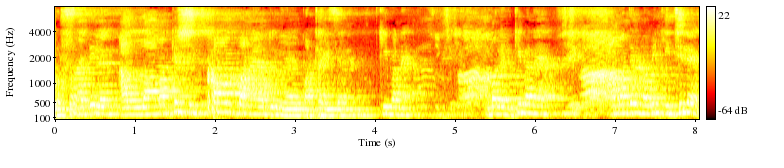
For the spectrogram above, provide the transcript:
ঘোষণা দিলেন, আল্লাহ আমাকে শিক্ষক বানায়া দুনিয়ায় পাঠাইছেন। কি বানায় বলেন, কি বানায় আমাদের নবী কি ছিলেন?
